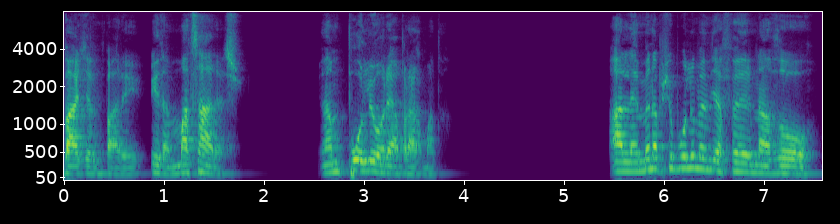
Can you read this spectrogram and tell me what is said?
Bayern Paris, είδαμε ματσάρες. Ήταν πολύ ωραία πράγματα. Αλλά εμένα πιο πολύ με ενδιαφέρει να δω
